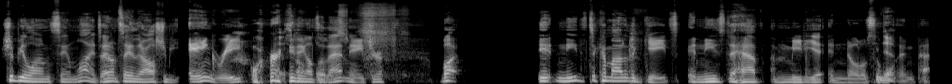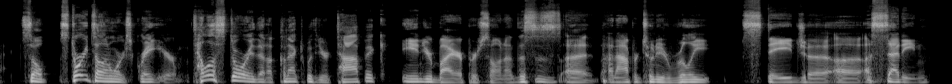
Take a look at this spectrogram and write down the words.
should be along the same lines. I don't say they all should be angry or That's anything else of that nature, but it needs to come out of the gates. It needs to have immediate and noticeable Yeah. impact. So storytelling works great here. Tell a story that'll connect with your topic and your buyer persona. This is uh, an opportunity to really stage a, a, a setting.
